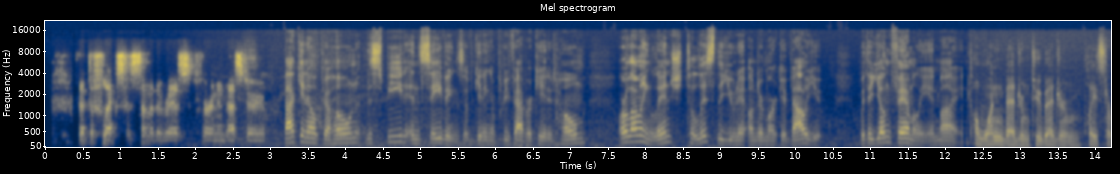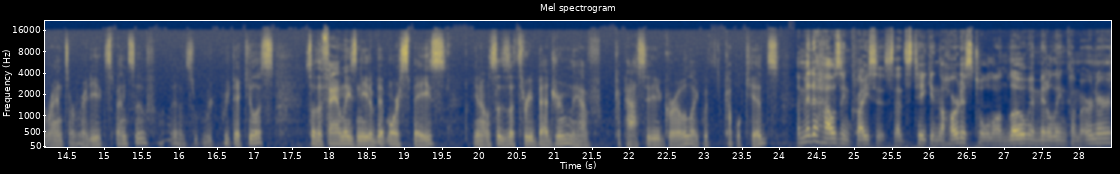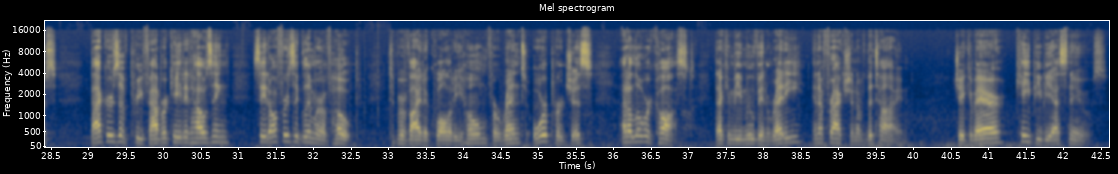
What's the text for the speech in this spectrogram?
that deflects some of the risk for an investor. Back in El Cajon, the speed and savings of getting a prefabricated home are allowing Lynch to list the unit under market value with a young family in mind. A one bedroom, two bedroom place to rent's already expensive. It's r- ridiculous. So the families need a bit more space. You know, so this is a three bedroom. They have capacity to grow, like with a couple kids. Amid a housing crisis that's taken the hardest toll on low and middle income earners, backers of prefabricated housing say it offers a glimmer of hope to provide a quality home for rent or purchase at a lower cost that can be move in ready in a fraction of the time. Jacob Aere, KPBS News.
